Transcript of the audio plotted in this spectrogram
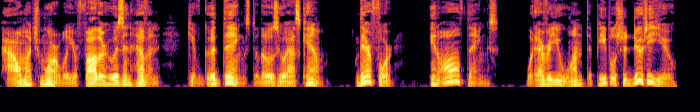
how much more will your Father who is in heaven give good things to those who ask him? Therefore, in all things, whatever you want that people should do to you,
